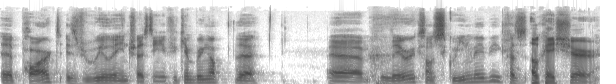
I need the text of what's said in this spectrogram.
uh, part is really interesting. If you can bring up the uh, lyrics on screen, maybe? Because okay, sure.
